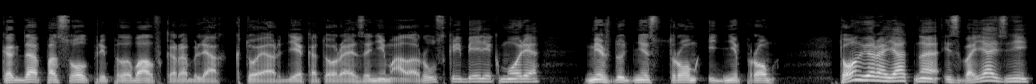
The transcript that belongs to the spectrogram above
Когда посол приплывал в кораблях к той орде, которая занимала русский берег моря между Днестром и Днепром, то он, вероятно, из боязни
